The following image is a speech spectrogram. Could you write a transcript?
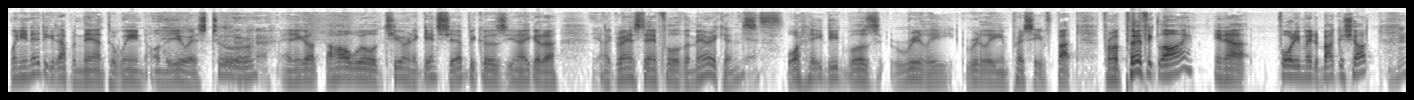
when you need to get up and down to win on the US tour, and you got the whole world cheering against you because you know you got a, Yep. a grandstand full of Americans, Yes. what he did was really, really impressive. But from a perfect lie in a 40 metre bunker shot, Mm-hmm.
